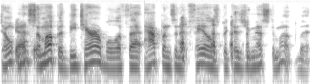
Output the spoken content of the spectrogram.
don't gotcha. mess them up. It'd be terrible if that happens and it fails because you messed them up. But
